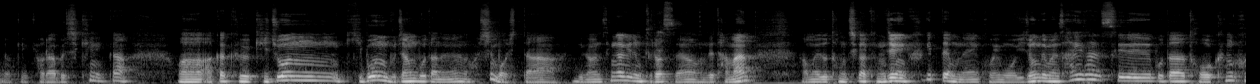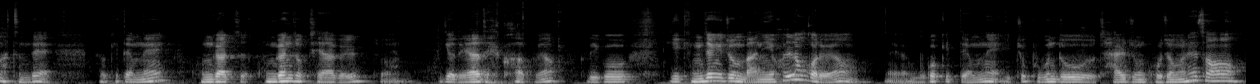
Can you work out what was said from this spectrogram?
이렇게 결합을 시키니까 와 아까 그 기존 기본 무장보다는 훨씬 멋있다 이런 생각이 좀 들었어요. 근데 다만 아무래도 덩치가 굉장히 크기 때문에 거의 뭐 이 정도면 사이사스보다 더 큰 것 같은데 그렇기 때문에 공간 공간적 제약을 좀 이겨내야 될 것 같고요. 그리고 이게 굉장히 좀 많이 헐렁거려요. 네, 무겁기 때문에 이쪽 부분도 잘 좀 고정을 해서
